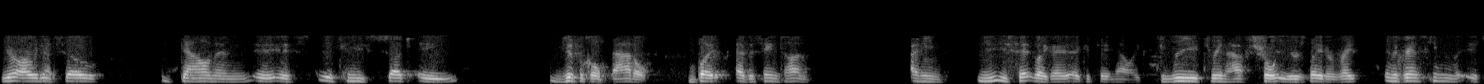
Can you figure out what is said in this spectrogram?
you're already That's so down, and it's it can be such a difficult battle. But at the same time, I mean, you, you said like I, I could say now, like three, three and a half short years later, right? In the grand scheme, it's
